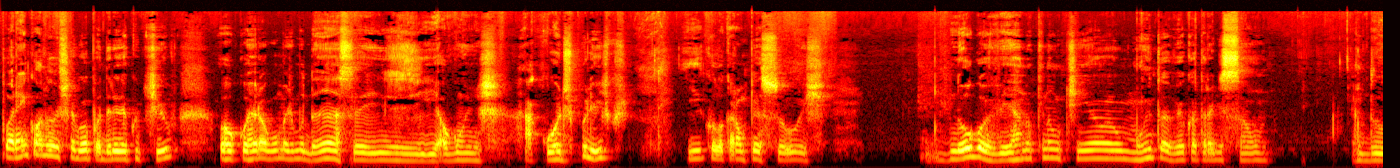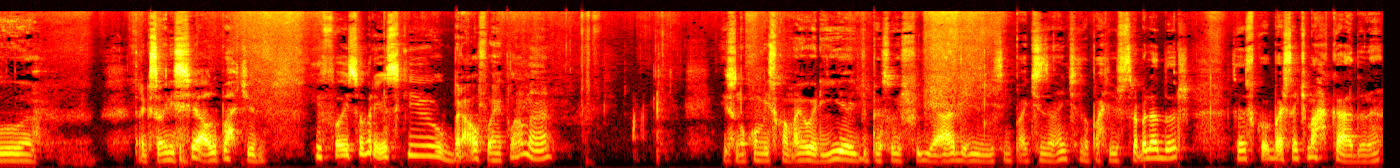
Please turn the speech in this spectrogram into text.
Porém, quando chegou ao Poder Executivo, ocorreram algumas mudanças e alguns acordos políticos e colocaram pessoas no governo que não tinham muito a ver com a tradição do a tradição inicial do partido. E foi sobre isso que o Brau foi reclamar isso no começo com a maioria de pessoas filiadas e simpatizantes ao Partido dos Trabalhadores, então ficou bastante marcado, né?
